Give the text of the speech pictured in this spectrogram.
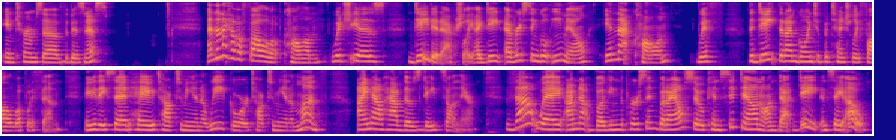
in terms of the business. And then I have a follow up column, which is dated actually. I date every single email in that column with the date that I'm going to potentially follow up with them. Maybe they said, hey, talk to me in a week or talk to me in a month. I now have those dates on there. That way, I'm not bugging the person, but I also can sit down on that date and say, oh,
